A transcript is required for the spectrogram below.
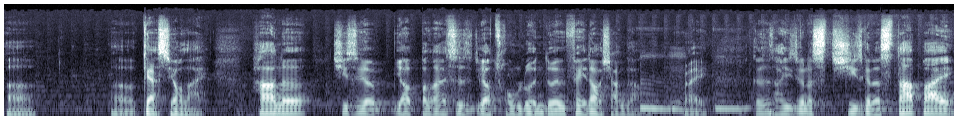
呃呃 guest 要来，他呢其实要要本来是要从伦敦飞到香港，right？可是他 he's gonna she's gonna stop by.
